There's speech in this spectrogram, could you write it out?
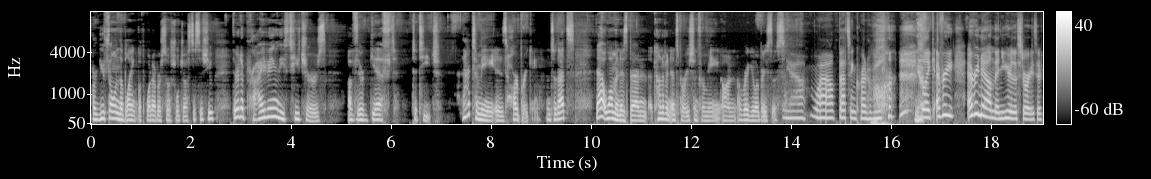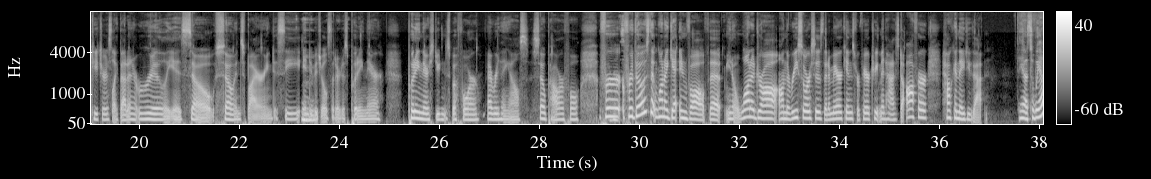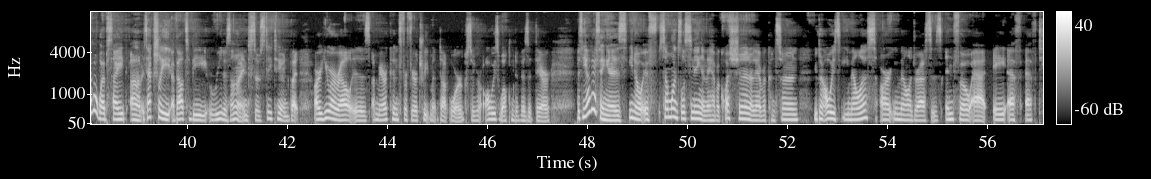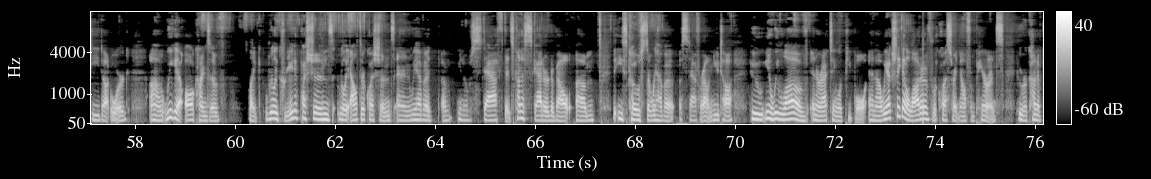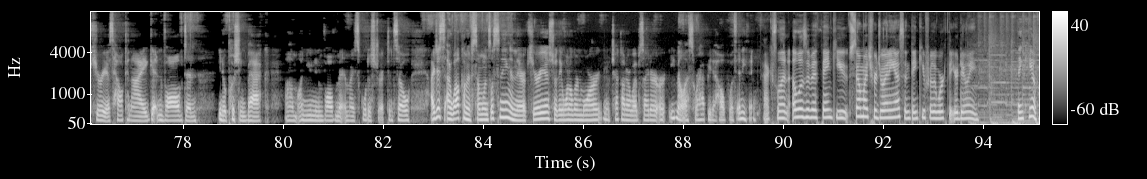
or you fill in the blank with whatever social justice issue. They're depriving these teachers of their gift to teach that to me is heartbreaking. And so that's that woman has been kind of an inspiration for me on a regular basis. Yeah. Wow, that's incredible. yeah. like every every now and then you hear the stories of teachers like that and it really is so so inspiring to see mm-hmm. individuals that are just putting their putting their students before everything else so powerful for yes. for those that want to get involved that you know want to draw on the resources that americans for fair treatment has to offer how can they do that yeah, so we have a website. Um, it's actually about to be redesigned, so stay tuned. But our URL is americansforfairtreatment.org, so you're always welcome to visit there. But the other thing is, you know, if someone's listening and they have a question or they have a concern, you can always email us. Our email address is info at afft.org. Um, we get all kinds of like really creative questions, really out there questions, and we have a, a you know staff that's kind of scattered about um, the East Coast, and we have a, a staffer out in Utah who you know we love interacting with people, and uh, we actually get a lot of requests right now from parents who are kind of curious, how can I get involved and you know pushing back um, on union involvement in my school district. And so I just, I welcome if someone's listening and they're curious or they want to learn more, you know, check out our website or, or email us. We're happy to help with anything. Excellent. Elisabeth, thank you so much for joining us and thank you for the work that you're doing. Thank you.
